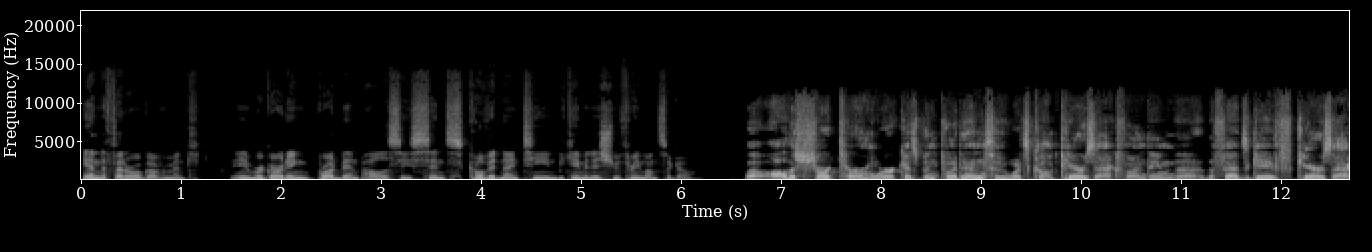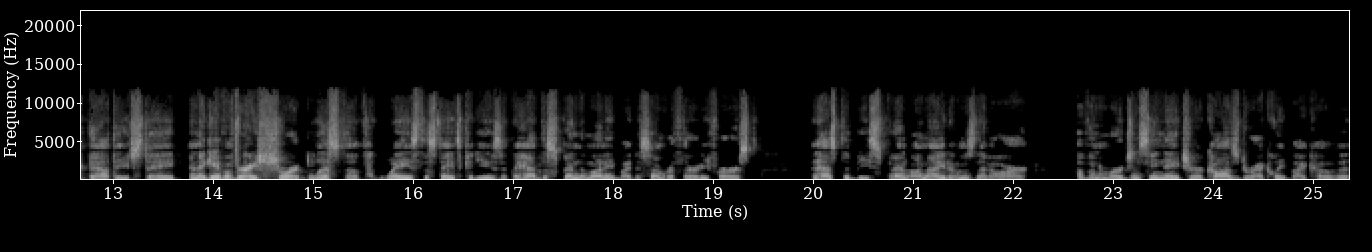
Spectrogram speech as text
and the federal government in regarding broadband policy since COVID 19 became an issue three months ago? Well, all the short term work has been put into what's called CARES Act funding. The, the feds gave CARES Act out to each state, and they gave a very short list of ways the states could use it. They had to spend the money by December 31st. It has to be spent on items that are of an emergency nature caused directly by COVID.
